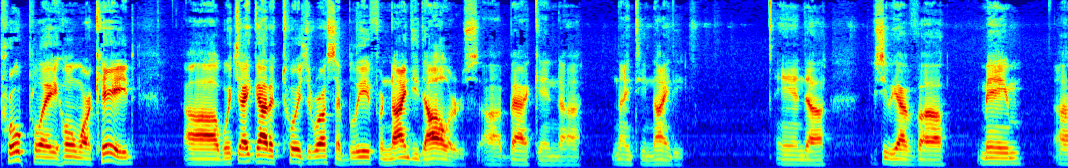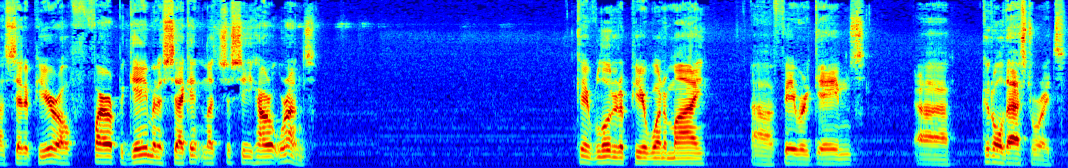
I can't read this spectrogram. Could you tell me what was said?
Pro Play home arcade, which I got at Toys R Us, I believe, for $90 back in 1990. And you see we have MAME uh, set up here. I'll fire up a game in a second and let's just see how it runs. Okay, I've loaded up here one of my uh, favorite games. Uh, good old Asteroids.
